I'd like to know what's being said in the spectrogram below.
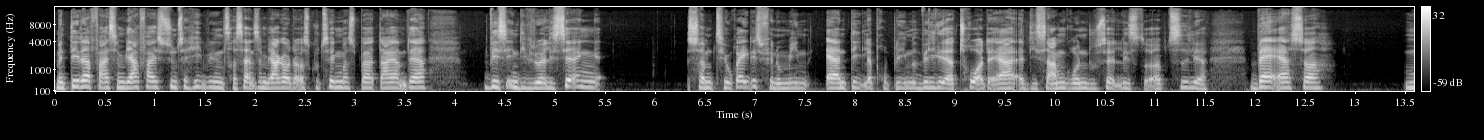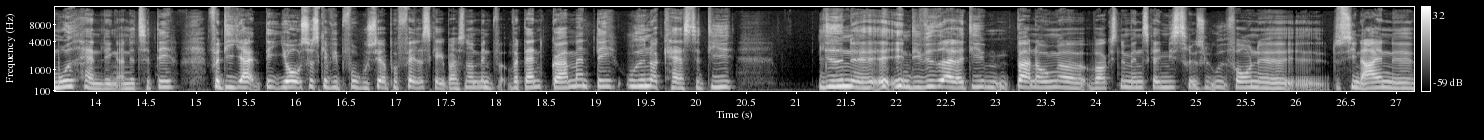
Men det, der faktisk, som jeg faktisk synes er helt vildt interessant, som jeg godt også kunne tænke mig at spørge dig om, det er, hvis individualiseringen som teoretisk fænomen er en del af problemet, hvilket jeg tror, det er af de samme grunde, du selv listede op tidligere. Hvad er så modhandlingerne til det? Fordi jeg, det, jo, så skal vi fokusere på fællesskaber og sådan noget, men hvordan gør man det, uden at kaste de lidende øh, individer, eller de børn og unge og voksne mennesker i mistrivsel ud foran øh, sin egen øh,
